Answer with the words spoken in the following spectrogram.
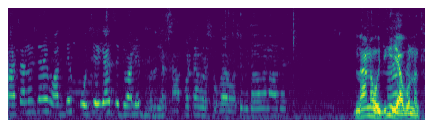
বাঁচানো যায় অর্ধেক পচে গেছে জলে ডুবে। শুকায় অসুবিধা হবে না ওদের? না না ওইদিকে যাব না তো।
